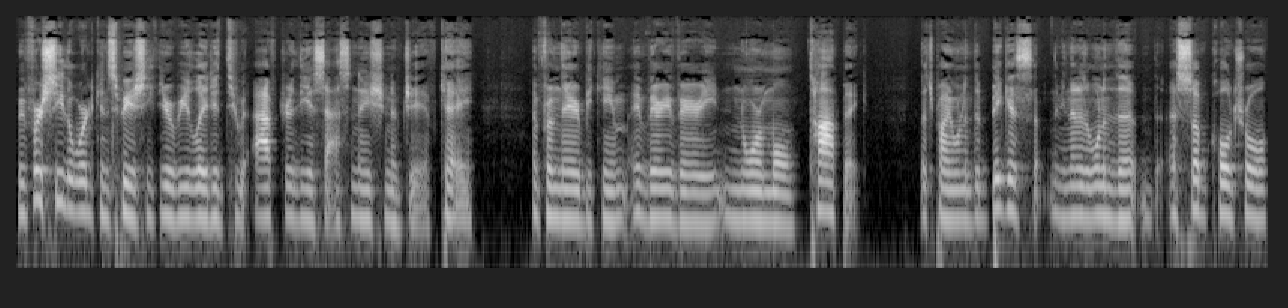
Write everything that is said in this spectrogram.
We first see the word conspiracy theory related to after the assassination of JFK, and from there it became a very, very normal topic. That's probably one of the biggest. I mean, that is one of the a subcultural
